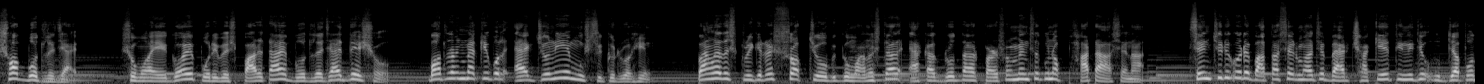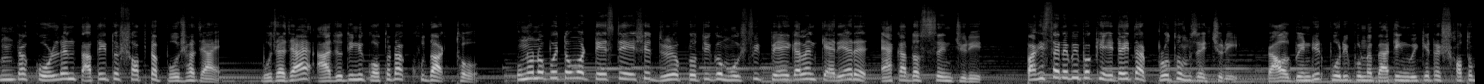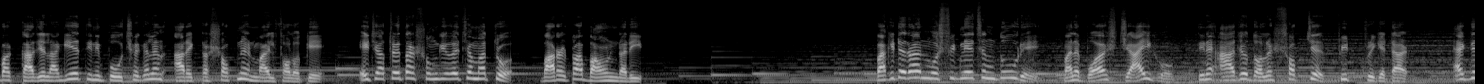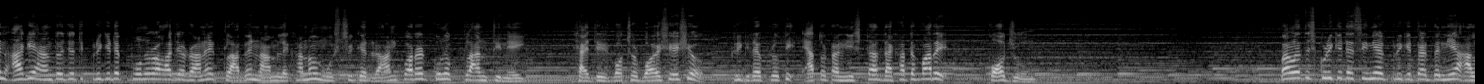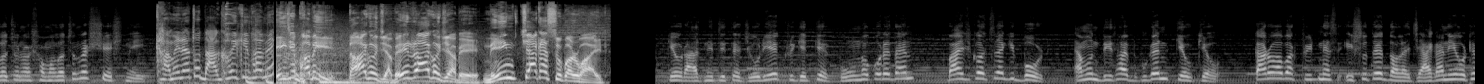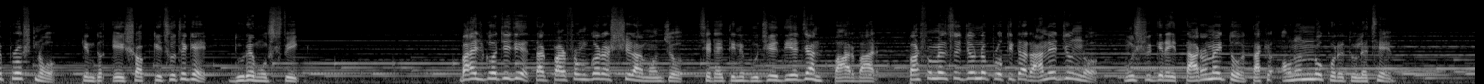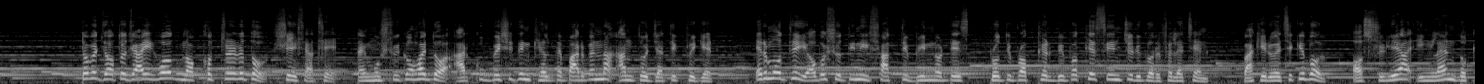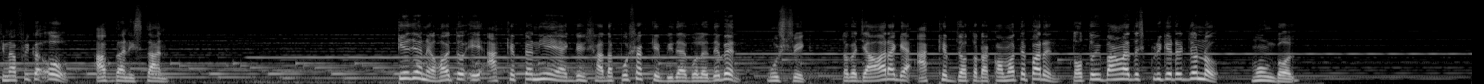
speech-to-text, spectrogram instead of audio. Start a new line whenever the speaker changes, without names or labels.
সব বদলে যায়। সময় এগোয়, পরিবেশ পাল্টায়, বদলে যায় দেশও। বদলান না কেবল একজনই মুশফিকুর রহিম। বাংলাদেশ ক্রিকেটের সবচেয়ে অভিজ্ঞ মানুষটার একাগ্রতার পারফরমেন্সে কোনো ফাটা আসে না। সেঞ্চুরি করে বাতাসের মাঝে ব্যাট ঝাঁকিয়ে তিনি যে উদযাপনটা করলেন, তাতেই তো সবটা বোঝা যায়। বোঝা যায় আজও তিনি কতটা ক্ষুধার্থ উননব্বইতম টেস্টে এসে দৃঢ় প্রতিজ্ঞ মুশফিক পেয়ে গেলেন ক্যারিয়ারের একাদশ সেঞ্চুরি পাকিস্তানের বিপক্ষে এটাই তার প্রথম সেঞ্চুরি রাওয়ালপিন্ডির পরিপূর্ণ ব্যাটিং উইকেটের শতভাগ কাজে লাগিয়ে তিনি পৌঁছে গেলেন আরেকটা স্বপ্নের মাইল ফলকে। এই যাত্রায় তার সঙ্গী হয়েছে মাত্র বারোটা বাউন্ডারি। বাকিটা রান মুশফিক নিয়েছেন দৌড়ে মানে বয়স যাই হোক, তিনি আজও দলের সবচেয়ে ফিট ক্রিকেটার। একদিন আগে আন্তর্জাতিক ক্রিকেটে পনেরো হাজার রানের ক্লাবে নাম লেখানো মুশফিকের রান করার কোনো ক্লান্তি নেই। সাঁত্রিশ বছর বয়সে এসেও ক্রিকেটের প্রতি এতটা নিষ্ঠা দেখাতে পারে কজন? বাংলাদেশ ক্রিকেটে সিনিয়র ক্রিকেটারদের নিয়ে আলোচনা সমালোচনার শেষ নেই।
খামের এত দাগ হয় কীভাবে?
এই যে ভাবি দাগও যাবে রাগও যাবে। নিন চাকা সুপার হোয়াইট
কেউ রাজনীতিতে জড়িয়ে ক্রিকেটকে গৌণ করে দেন বাইশ গজ নাকি বোর্ড? এমন দ্বিধায় ভুগেন কেউ কেউ। কারও আবার ফিটনেস ইস্যুতে দলে জায়গা নিয়ে ওঠে প্রশ্ন কিন্তু এই সব কিছু থেকে দূরে মুশফিক। বাইশ গজে যে তার পারফর্ম করার সেরা মঞ্চ সেটাই তিনি বুঝিয়ে দিয়ে যান বারবার। পারফরমেন্সের জন্য প্রতিটা রানের জন্য মুশফিকের এই তাড়নাই তো তাকে অনন্য করে তুলেছে। তবে যত যাই হোক, নক্ষত্রেরও তো শেষ আছে। তাই মুশফিকও হয়তো আর খুব বেশি দিন খেলতে পারবেন না আন্তর্জাতিক ক্রিকেট। এর মধ্যেই অবশ্য তিনি সাতটি ভিন্ন টেস্ট প্রতিপক্ষের বিপক্ষে সেঞ্চুরি করে ফেলেছেন। বাকি রয়েছে কেবল অস্ট্রেলিয়া, ইংল্যান্ড, দক্ষিণ আফ্রিকা ও আফগানিস্তান। কে জানে, হয়তো এই আক্ষেপটা নিয়ে একদিন সাদা পোশাককে বিদায় বলে দেবেন মুশফিক। তবে যাওয়ার আগে আক্ষেপ যতটা কমাতে পারেন, ততই বাংলাদেশ ক্রিকেটের জন্য মঙ্গল।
